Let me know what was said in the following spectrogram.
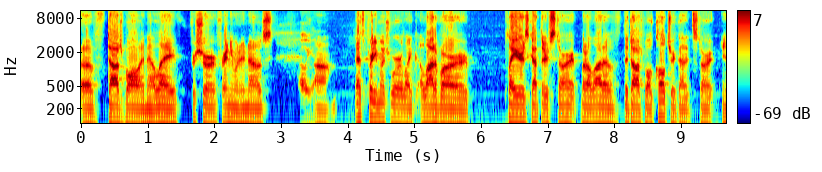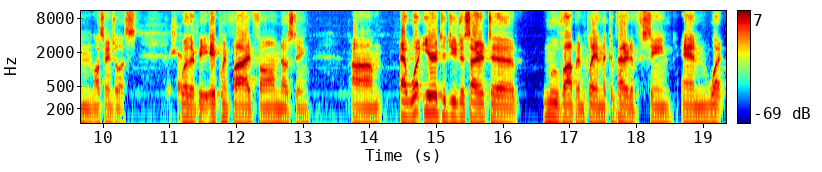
of dodgeball in LA for sure. For anyone who knows, oh yeah, um, that's pretty much where like a lot of our players got their start, but a lot of the dodgeball culture got its start in Los Angeles, sure. whether it be 8.5 foam, no sting. Um, at what year did you decide to move up and play in the competitive scene? And what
